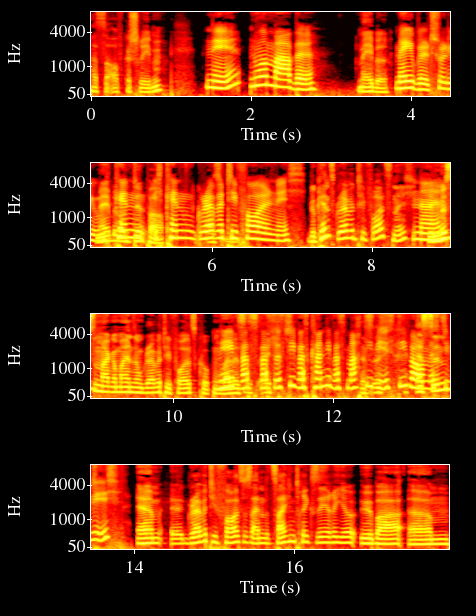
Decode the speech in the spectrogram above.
hast du aufgeschrieben. Nee, nur Marble. Mabel. Mabel, Entschuldigung. Mabel ich kenne kenn Gravity Fall nicht. Du kennst Gravity Falls nicht? Nein. Wir müssen mal gemeinsam Gravity Falls gucken. Nee, was, ist was echt, ist die? Was kann die? Was macht die? Wie ist- ist die? Warum es ist die sind- wie ich? Ähm, äh, Gravity Falls ist eine Zeichentrickserie über ähm,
